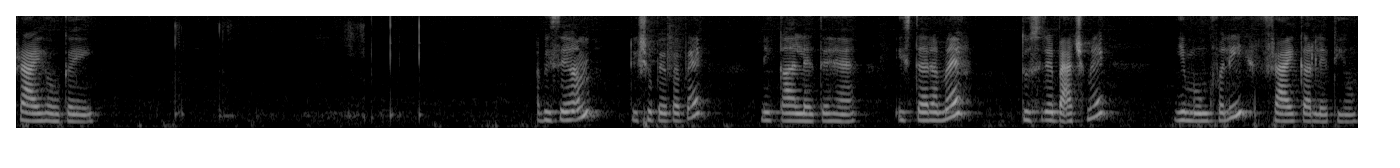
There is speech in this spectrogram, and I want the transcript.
फ्राई हो गई। अब इसे हम टिश्यू पेपर पे निकाल लेते हैं। इस तरह मैं दूसरे बैच में ये मूंगफली फ्राई कर लेती हूँ।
